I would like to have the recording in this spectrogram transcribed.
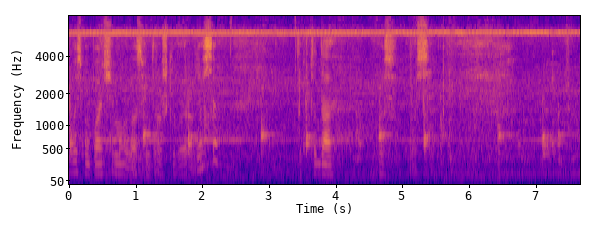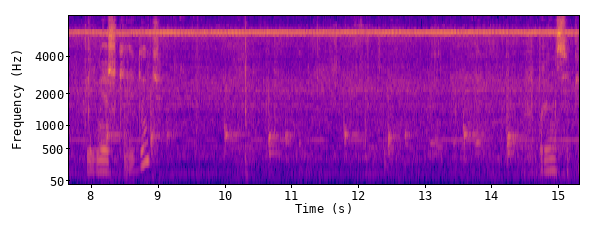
І ось ми бачимо, у нас він трошки вирівнявся. Тобто, да, ось, ось. Пельмешки йдуть. В принципі,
